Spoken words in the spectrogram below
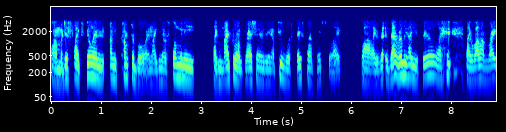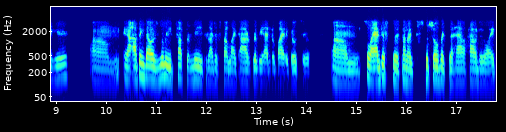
Um, but just like feeling uncomfortable and like, you know, so many like microaggressions, you know, people would say stuff and just like, wow, like, is that, is that really how you feel? Like, like while I'm right here. Um, and I think that was really tough for me because I just felt like I really had nobody to go to. Um, so like, I guess to kind of switch over to how, how to like,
